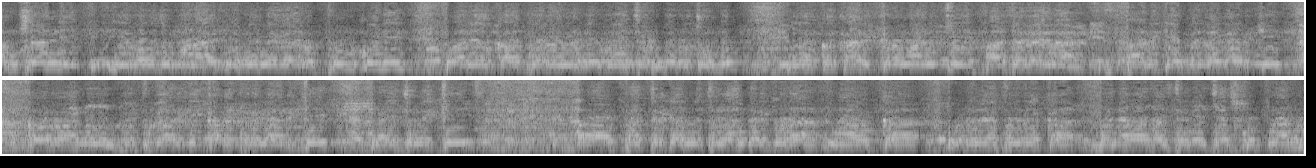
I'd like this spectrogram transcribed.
అంశాన్ని ఈ రోజు మన ఎమ్మెల్యే గారు పూనుకొని వారి యొక్క ఆధ్వర్యంలో నిర్వహించడం జరుగుతుంది. ఈ యొక్క కార్యక్రమానికి హాజరైన స్థానిక ఎమ్మెల్యే గారికి గౌరవాన్ని విప్ గారికి కలెక్టర్ గారికి రైతులకి పత్రికా మిత్రులందరికీ కూడా నా యొక్క హృదయపూర్వక ధన్యవాదాలు తెలియజేసుకుంటున్నాను.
